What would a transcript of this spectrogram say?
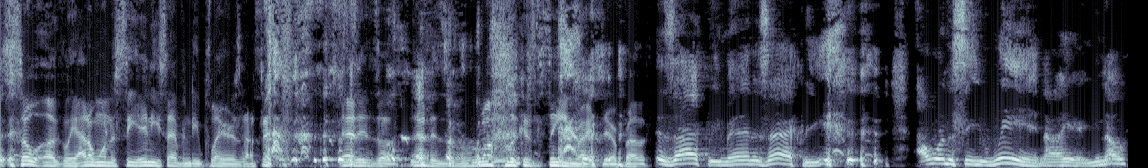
it's so ugly. I don't want to see any seventy players out there. That is a that is a rough looking scene right there, brother. Exactly, man. Exactly. I want to see you win out here. You know.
